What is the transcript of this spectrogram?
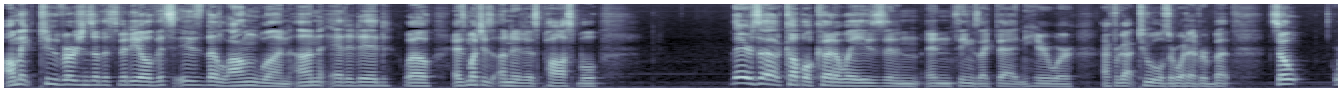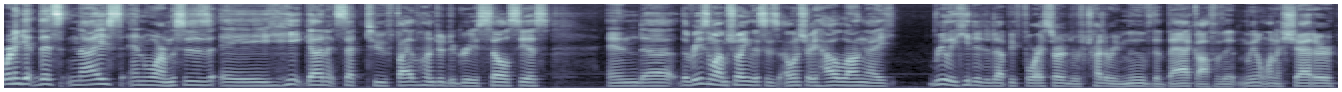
I'll make two versions of this video. This is the long one, unedited, well, as much as unedited as possible. There's a couple cutaways and, and things like that in here where I forgot tools or whatever. But So we're going to get this nice and warm. This is a heat gun. It's set to 500 degrees Celsius. And uh, the reason why I'm showing this is I want to show you how long I really heated it up before I started to try to remove the back off of it. We don't want to shatter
